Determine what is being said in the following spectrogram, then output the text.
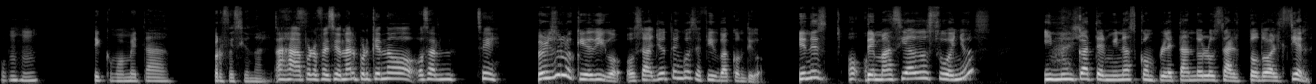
Ujú. Sí, como meta profesional. Ajá, profesional, ¿por qué no? O sea, sí. Pero eso es lo que yo digo. O sea, yo tengo ese feedback contigo. Tienes Oh, oh. demasiados sueños y nunca terminas completándolos al todo al 100.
